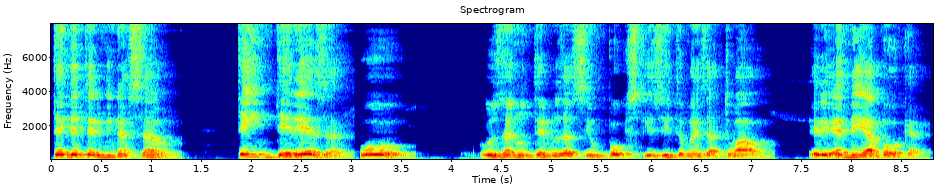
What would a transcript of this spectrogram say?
Tem determinação, tem interesse, ou, usando termos assim um pouco esquisito, mas atual, ele é meia boca.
